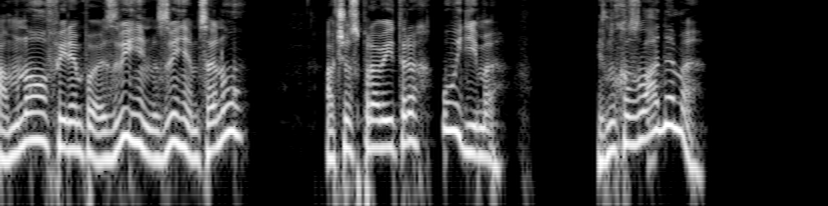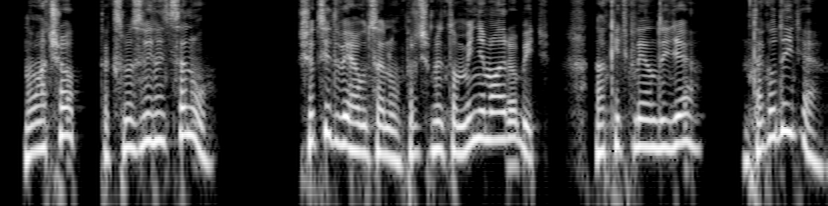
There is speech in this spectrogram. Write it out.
A mnoho firiem povie, zvihnem, zvihnem cenu a čo spraví trh? Uvidíme. Jednoducho zvládneme. No a čo? Tak sme zvýhli cenu. Všetci dvíhajú cenu. Prečo sme to my nemali robiť? No a keď klient ide, no tak odíde.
